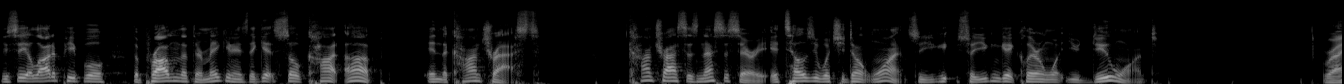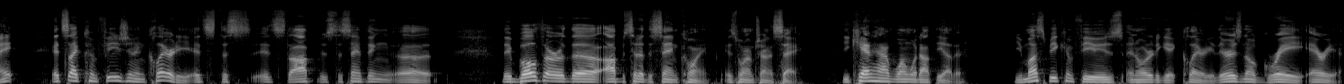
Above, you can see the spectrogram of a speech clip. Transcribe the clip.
You see, a lot of people, the problem that they're making is they get so caught up in the contrast. Contrast is necessary. It tells you what you don't want, so you so you can get clear on what you do want. Right? It's like confusion and clarity. It's this. It's the op, It's the same thing. Uh, they both are the opposite of the same coin, is what I'm trying to say. You can't have one without the other. You must be confused in order to get clarity. There is no gray area.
